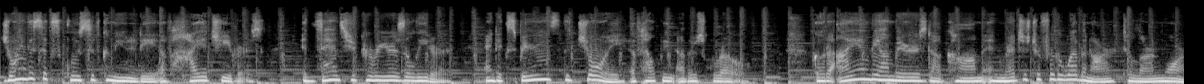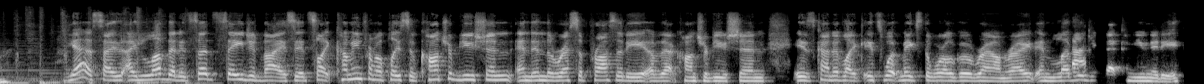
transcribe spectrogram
Join this exclusive community of high achievers, advance your career as a leader, and experience the joy of helping others grow. Go to iambeyondbarriers.com and register for the webinar to learn more. Yes, I, I, love that. It's such sage advice. It's like coming from a place of contribution and then the reciprocity of that contribution is kind of like it's what makes the world go round, right? And leveraging that community.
